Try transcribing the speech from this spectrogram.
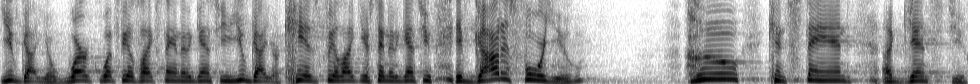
You've got your work, what feels like standing against you. You've got your kids feel like you're standing against you. If God is for you, who can stand against you?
